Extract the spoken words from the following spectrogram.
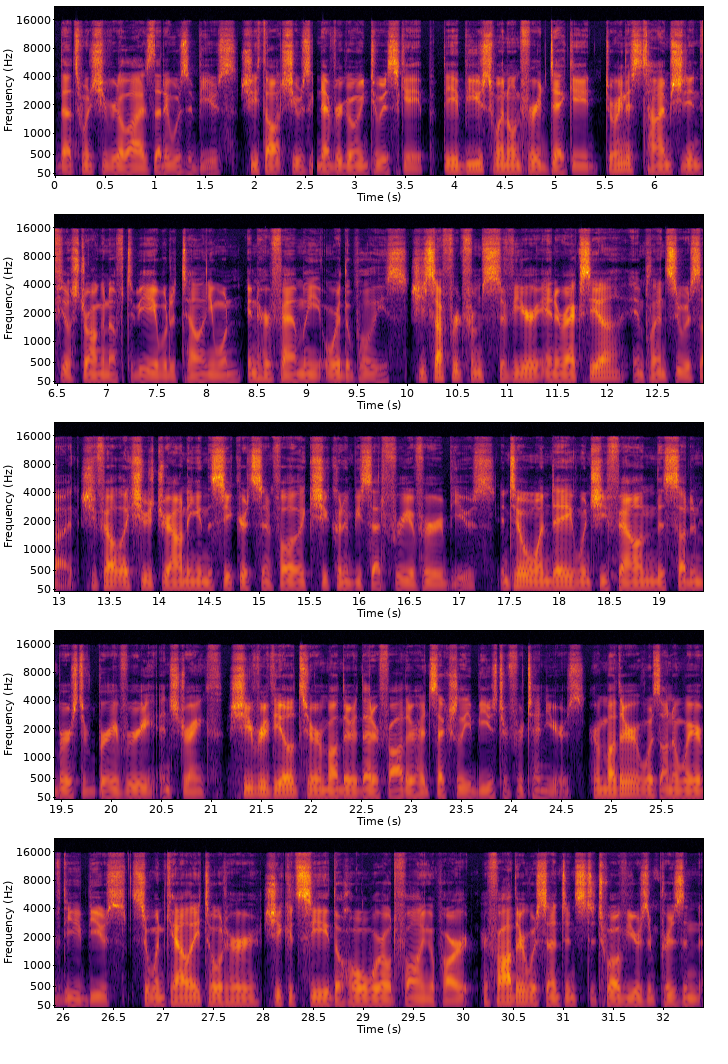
that's when she realized that it was abuse. She thought she was never going to escape. The abuse went on for a decade. During this time, she didn't feel strong enough to be able to tell anyone in her family or the police. She suffered from severe anorexia and planned suicide. She felt like she was drowning in the secrets and felt like she couldn't be set free of her abuse. Until one day when she found this sudden burst of bravery and strength. She revealed to her mother that her father had sexually abused her for 10 years. Her mother was unaware of the abuse, so when Calais told her she could see the whole world falling apart, her father was sentenced to 12 years in prison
